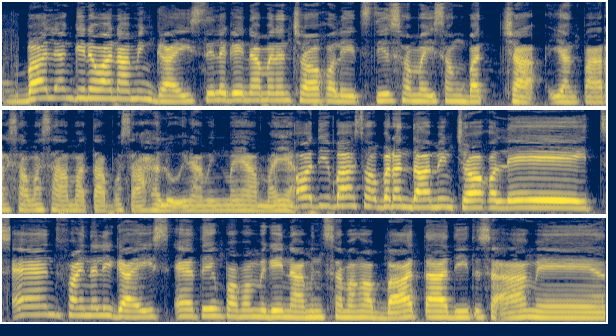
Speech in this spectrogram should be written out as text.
Bali, ang ginawa namin guys, nilagay namin ng chocolates dito sa may isang batya. Yan, para sama-sama tapos hahaluin namin maya-maya. O, diba? Sobrang daming chocolates! And finally guys, eto yung papamigay namin sa mga bata dito sa amin.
